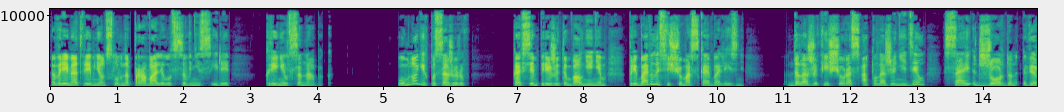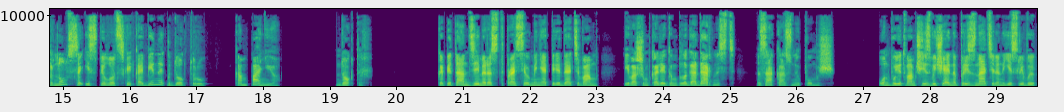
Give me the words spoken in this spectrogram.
Время от времени он словно проваливался вниз или кренился на бок. У многих пассажиров ко всем пережитым волнениям прибавилась еще морская болезнь — Доложив еще раз о положении дел, Сай Джордан вернулся из пилотской кабины к доктору компанию. «Доктор, капитан Демерест просил меня передать вам и вашим коллегам благодарность за оказанную помощь. Он будет вам чрезвычайно признателен, если вы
